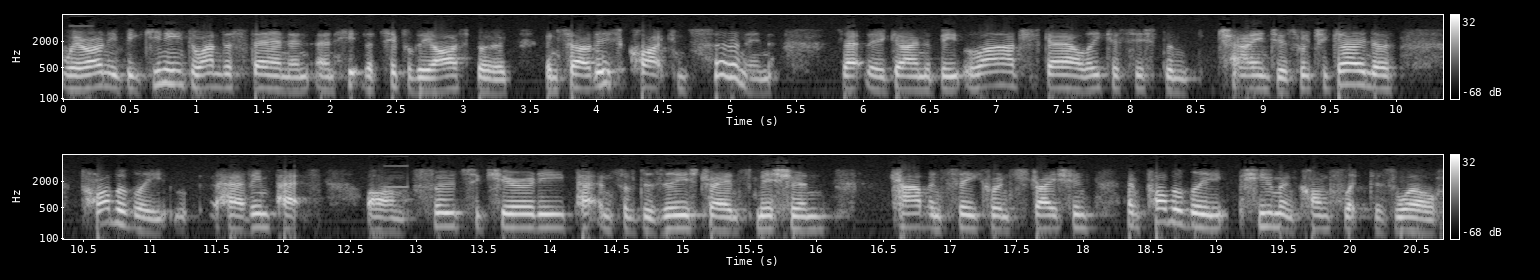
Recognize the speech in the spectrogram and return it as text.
we're only beginning to understand and, and hit the tip of the iceberg. And so it is quite concerning that there are going to be large scale ecosystem changes which are going to probably have impacts on food security, patterns of disease transmission, carbon sequestration, and probably human conflict as well.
